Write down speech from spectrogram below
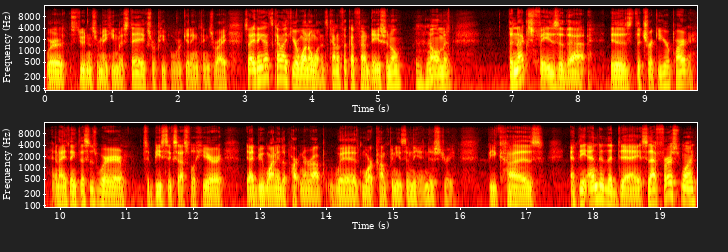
where students were making mistakes, where people were getting things right. So I think that's kind of like your one-on-one. It's kind of like a foundational element. The next phase of that is the trickier part, and I think this is where to be successful here, I'd be wanting to partner up with more companies in the industry because at the end of the day, so that first one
